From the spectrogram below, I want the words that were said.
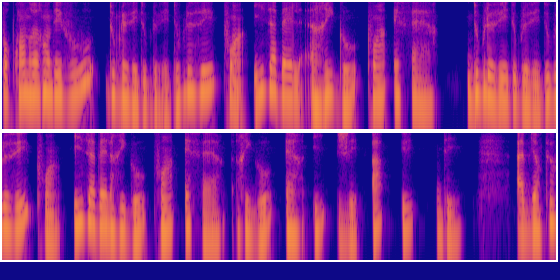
Pour prendre rendez-vous, www.isabellerigaud.fr www.isabellerigaud.fr Rigaud, R-I-G-A-U-D. À bientôt!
